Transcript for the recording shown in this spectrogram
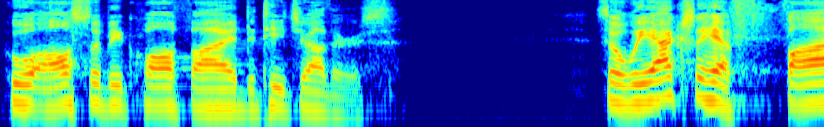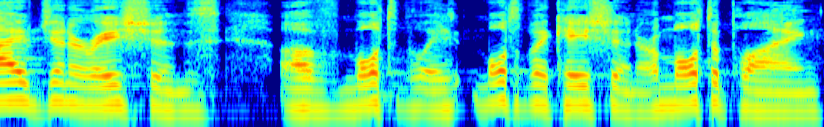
who will also be qualified to teach others. So we actually have five generations of multipli- multiplication or multiplying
